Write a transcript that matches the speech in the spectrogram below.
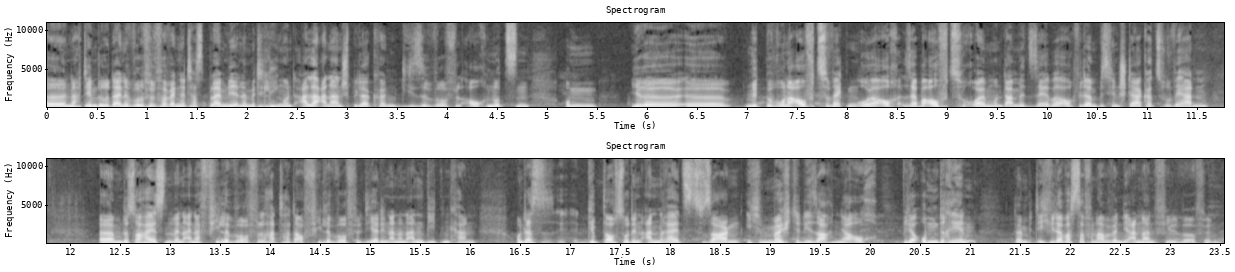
äh, nachdem du deine Würfel verwendet hast, bleiben die in der Mitte liegen und alle anderen Spieler können diese Würfel auch nutzen, um ihre äh, Mitbewohner aufzuwecken oder auch selber aufzuräumen und damit selber auch wieder ein bisschen stärker zu werden. Ähm, das soll heißen, wenn einer viele Würfel hat, hat er auch viele Würfel, die er den anderen anbieten kann. Und das gibt auch so den Anreiz zu sagen, ich möchte die Sachen ja auch wieder umdrehen, damit ich wieder was davon habe, wenn die anderen viel würfeln.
